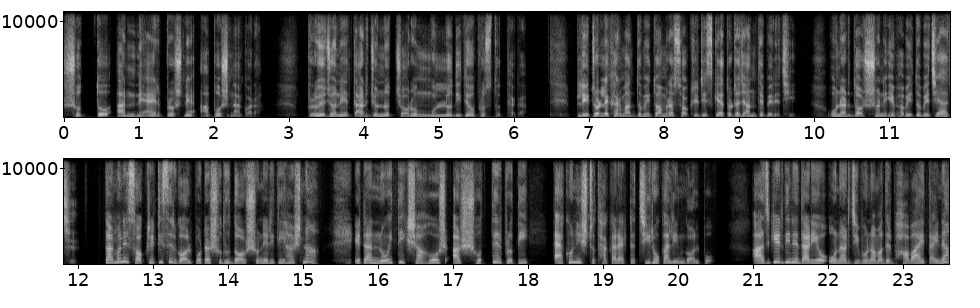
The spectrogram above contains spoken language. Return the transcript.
সত্য আর ন্যায়ের প্রশ্নে আপোষ না করা। প্রয়োজনে তার জন্য চরম মূল্য দিতেও প্রস্তুত থাকা। প্লেটোর লেখার মাধ্যমেই তো আমরা সক্রেটিসকে এতটা জানতে পেরেছি। ওনার দর্শন এভাবেই তো বেঁচে আছে। তার মানে সক্রেটিসের গল্পটা শুধু দর্শনের ইতিহাস না, এটা নৈতিক সাহস আর সত্যের প্রতি একনিষ্ঠ থাকার একটা চিরকালীন গল্প। আজকের দিনে দাঁড়িয়েও ওনার জীবন আমাদের ভাবায়, তাই না?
